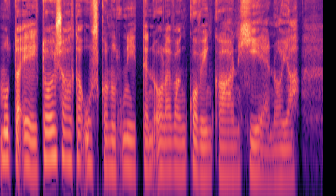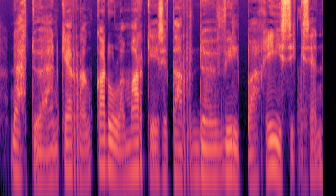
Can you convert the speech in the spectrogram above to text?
mutta ei toisaalta uskonut niiden olevan kovinkaan hienoja, nähtyään kerran kadulla markiisitar de Villeparisixen,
